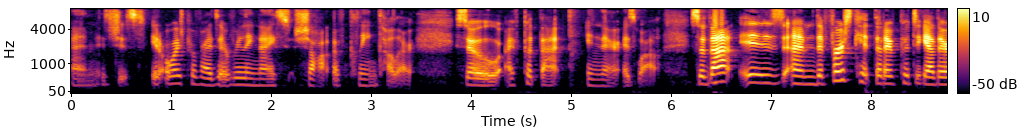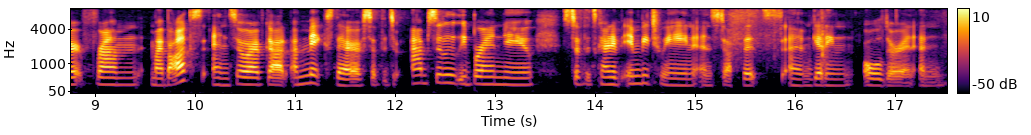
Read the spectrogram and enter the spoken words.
and it's just it always provides a really nice shot of clean color. So I've put that in there as well. So that is um, the first kit that I've put together from my box and so I've got a mix there of stuff that's absolutely brand new stuff that's kind of in between and stuff that's um, getting older and, and,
